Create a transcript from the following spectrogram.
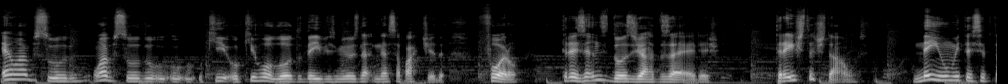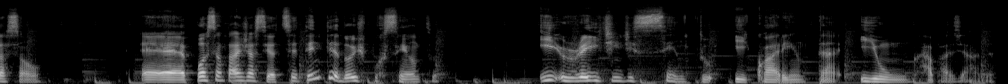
é um absurdo, um absurdo o, o, que, o que rolou do Davis Mills nessa partida. Foram 312 jardas aéreas, 3 touchdowns, nenhuma interceptação, é, porcentagem de acerto 72% e rating de 141, rapaziada.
